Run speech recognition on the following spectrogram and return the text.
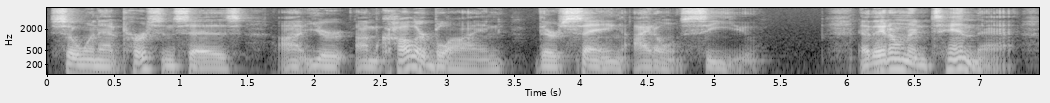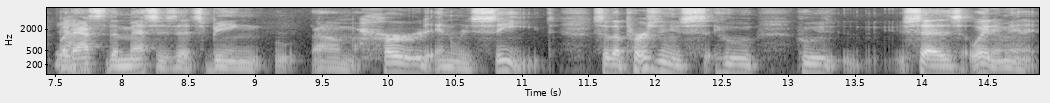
so when that person says uh, you're i'm colorblind they're saying i don't see you Now they don't intend that, but No. that's the message that's being um, heard and received. So the person who who who says, "Wait a minute,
